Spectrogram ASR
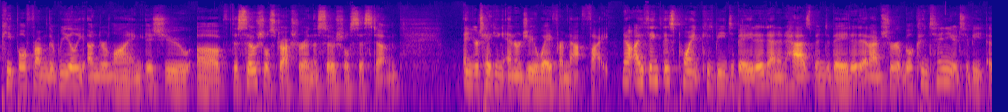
people from the really underlying issue of the social structure and the social system. And you're taking energy away from that fight. Now, I think this point could be debated and it has been debated and I'm sure it will continue to be uh,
